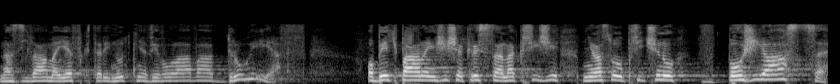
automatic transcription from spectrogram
nazýváme jev, který nutně vyvolává druhý jev. Oběť Pána Ježíše Krista na kříži měla svou příčinu v boží lásce.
